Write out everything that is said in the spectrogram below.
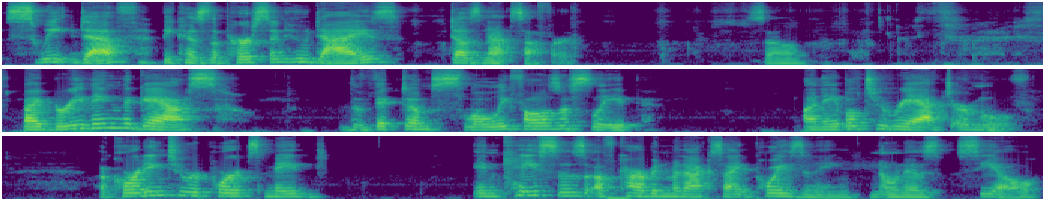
sweet death because the person who dies does not suffer. So, by breathing the gas, the victim slowly falls asleep, unable to react or move. According to reports made in cases of carbon monoxide poisoning, known as CO,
